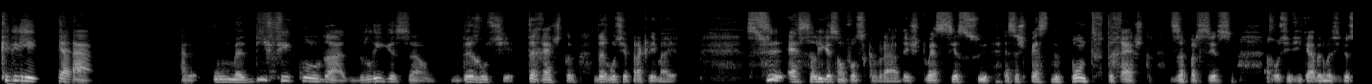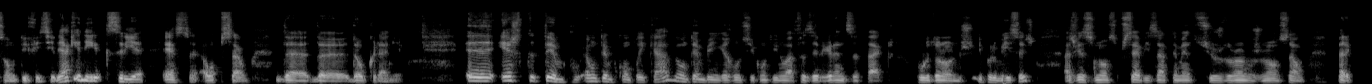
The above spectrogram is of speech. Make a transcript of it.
criar uma dificuldade de ligação da Rússia terrestre, da Rússia para a Crimeia. Se essa ligação fosse quebrada, isto é, se esse, essa espécie de ponte terrestre desaparecesse, a Rússia ficava numa situação muito difícil. E há quem diga que seria essa a opção da, da, da Ucrânia. Eh, este tempo é um tempo complicado, é um tempo em que a Rússia continua a fazer grandes ataques por drones e por mísseis. Às vezes não se percebe exatamente se os drones não são para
